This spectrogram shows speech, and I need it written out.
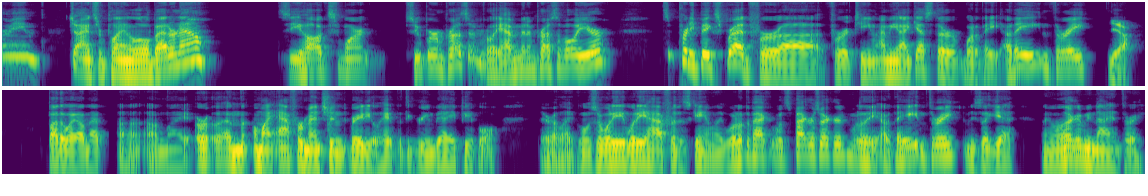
I mean, Giants are playing a little better now. Seahawks weren't super impressive. Really haven't been impressive all year. it's a pretty big spread for uh for a team. I mean, I guess they're what are they? Are they eight and three? Yeah. By the way, on that uh, on my or on, on my aforementioned radio hit with the Green Bay people, they were like, "Well, so what do you what do you have for this game? Like, what are the Pack? What's the Packers record? What are they? Are they eight and three? And he's like, "Yeah." I'm like, well, they're going to be nine and three.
